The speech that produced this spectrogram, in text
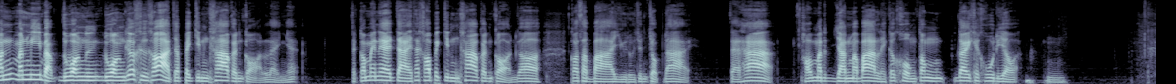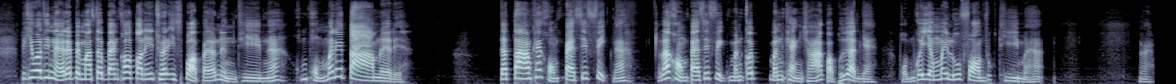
มันมันมีแบบดวงหนึ่งดวงก็คือเขาอาจจะไปกินข้าวกันก่อนอะไรอย่างเงี้ยแต่ก็ไม่แน่ใจถ้าเขาไปกินข้าวกันก่อน ก็ก็สบายอยู่ดูจนจบได้ แต่ถ้าเขามายันมาบ้านเลยก็คงต้องได้แค่คู่เดียวอะพี่คิดว่าที่ไหนได้เป็นมาสเตอร์แบงคอกตอนนี้เทรดอีสปอร์ตไปแล้วหนึ่งทีมนะผมผมไม่ได้ตามเลยเดียจะตามแค่ของแปซิฟิกนะ แล้วของแปซิฟิกมันก็มันแข่งช้ากว่าเพื่อนไง ผมก็ยังไม่รู้ฟอร์มทุกทีมอะฮะนะ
